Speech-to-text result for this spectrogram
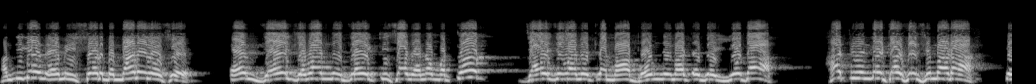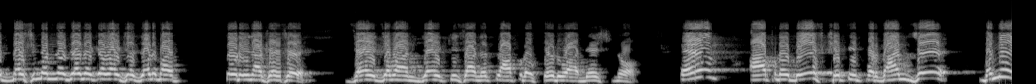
સમજી ગયા ને? એમ ઈશ્વર બંધાણેલો છે. એમ જય જવાન ને જય કિસાન, એનો મતલબ જય જવાન એટલે મા ભૌમ માટે જે યોદ્ધા હાથવીને બેઠા છે સીમાડા, કે દશમન નો જેને કહેવાય છે જડબા તોડી નાખે છે. જય જવાન, જય કિસાન એટલે આપણો ખેડૂત દેશનો. એમ આપણો દેશ ખેતી પ્રધાન છે. બને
